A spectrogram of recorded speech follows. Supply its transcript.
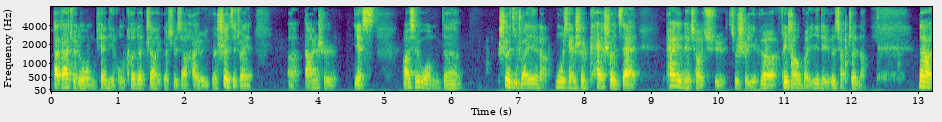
大家觉得我们偏理工科的这样一个学校，还有一个设计专业。啊，答案是 yes。而且我们的设计专业呢，目前是开设在 Paddington 校区，就是一个非常文艺的一个小镇呢。那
